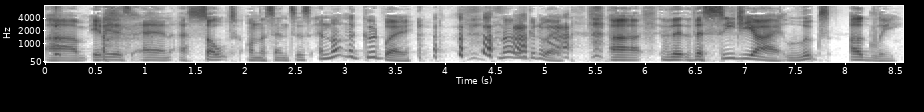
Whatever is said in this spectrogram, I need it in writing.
Um, it is an assault on the senses, and not in a good way. Not in a good way. Uh, the the CGI looks ugly.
